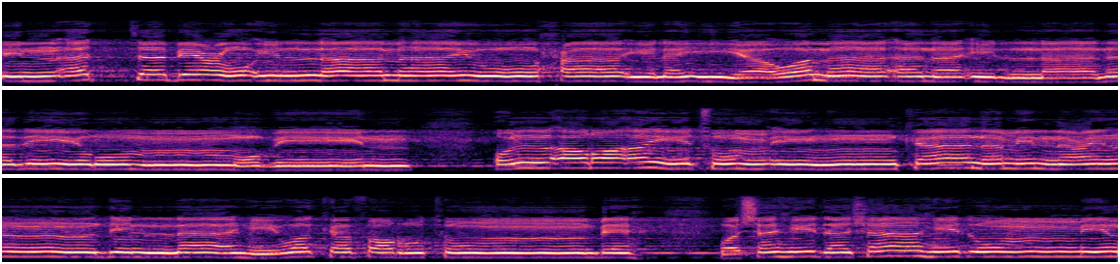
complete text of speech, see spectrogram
إن أتبع إلا ما يوحى إلي وما أنا إلا نذير قل ارايتم ان كان من عند الله وكفرتم به وشهد شاهد من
